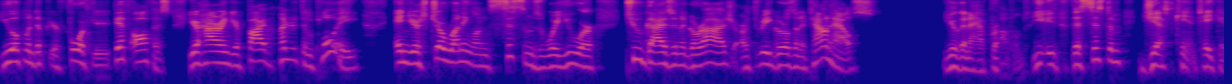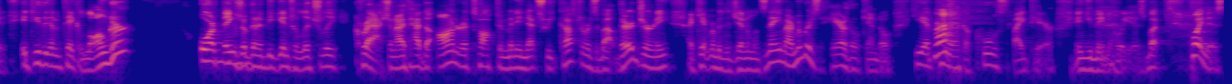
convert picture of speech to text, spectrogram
you opened up your fourth, your fifth office, you're hiring your 500th employee, and you're still running on systems where you were two guys in a garage or three girls in a townhouse, you're going to have problems. You, the system just can't take it. It's either going to take longer or things are going to begin to literally crash. And I've had the honor to talk to many NetSuite customers about their journey. I can't remember the gentleman's name. I remember his hair though, Kendall. He had kind of like a cool spiked hair, and you may know who he is. But point is,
